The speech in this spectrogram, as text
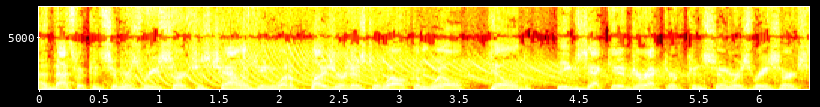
Uh, that's what Consumers Research is challenging. What a pleasure it is to welcome Will Hild, the Executive Director of Consumers Research,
